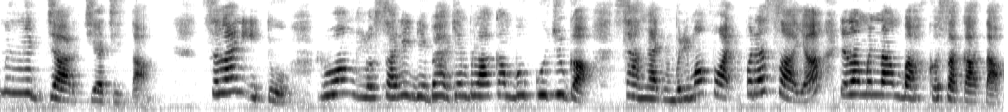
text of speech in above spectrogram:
mengejar cita-cita. Selain itu, ruang glosari di bahagian belakang buku juga sangat memberi manfaat kepada saya dalam menambah kosakata.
